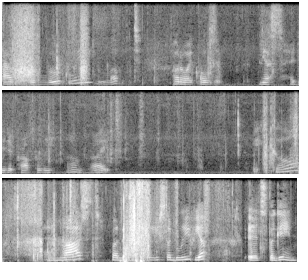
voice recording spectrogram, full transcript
Absolutely love it. How do I close it? Yes, I did it properly. All right. There we go. And last but not least, I believe, yeah, it's the game.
